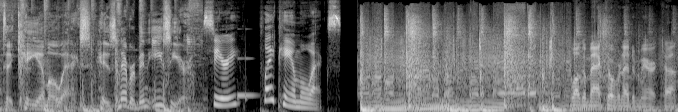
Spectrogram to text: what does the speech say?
To KMOX has never been easier. Siri, play KMOX. Welcome back to Overnight America.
